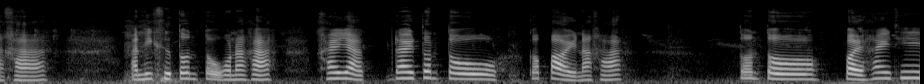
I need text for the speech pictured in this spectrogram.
นะคะ อันนี้คือต้นโตนะคะ ใครอยากได้ต้นโตก็ปล่อยนะคะ ต้นโตปล่อยให้ที่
